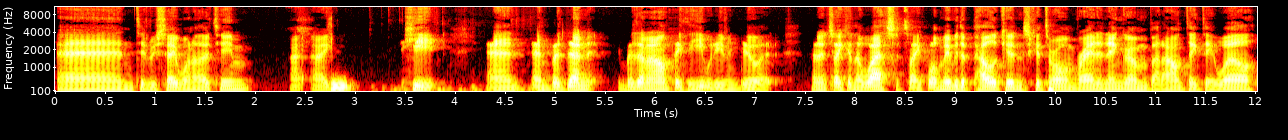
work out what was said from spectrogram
and did we say one other team? I, I Heat. Heat, and and but then but then I don't think the Heat would even do it. And it's like in the West, it's like, well, maybe the Pelicans could throw in Brandon Ingram, but I don't think they will.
